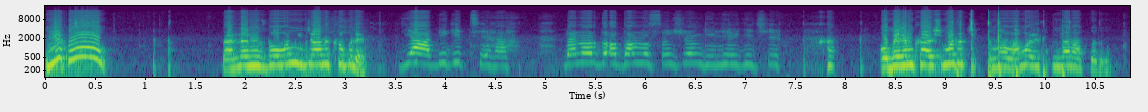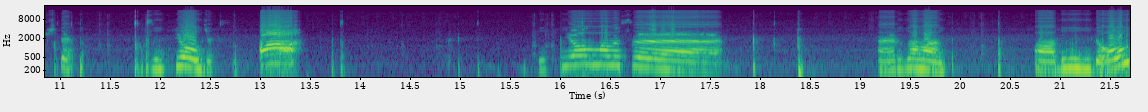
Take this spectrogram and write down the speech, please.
Yuhu! Benden hızlı olamayacağını kabul et. Ya bir git ya. Ben orada adamla savaşıyorum geliyor geçiyor. O benim karşıma da çıktı mal ama üstünden atladım. İşte zeki olacaksın. Ah! Zeki olmalısın. Her zaman. Abin gibi ol.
